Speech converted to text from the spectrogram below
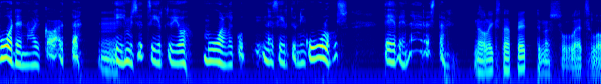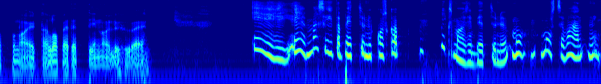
vuoden aikaa, että mm. ihmiset siirtyi jo muualle, kun ne siirtyi niin kuin ulos TVn äärestä. No oliko tämä pettymys sulle, että se loppui noin, tai lopetettiin noin lyhyen? Ei, en mä siitä pettynyt, koska miksi mä olisin pettynyt? Musta se vaan niin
